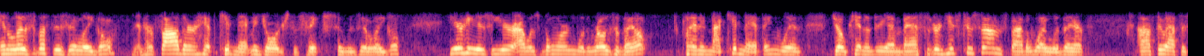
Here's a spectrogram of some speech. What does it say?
and Elizabeth is illegal, and her father helped kidnap me, George the Sixth, who was illegal. Here he is the year I was born with Roosevelt, planning my kidnapping with Joe Kennedy, ambassador, and his two sons, by the way, were there uh, throughout this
